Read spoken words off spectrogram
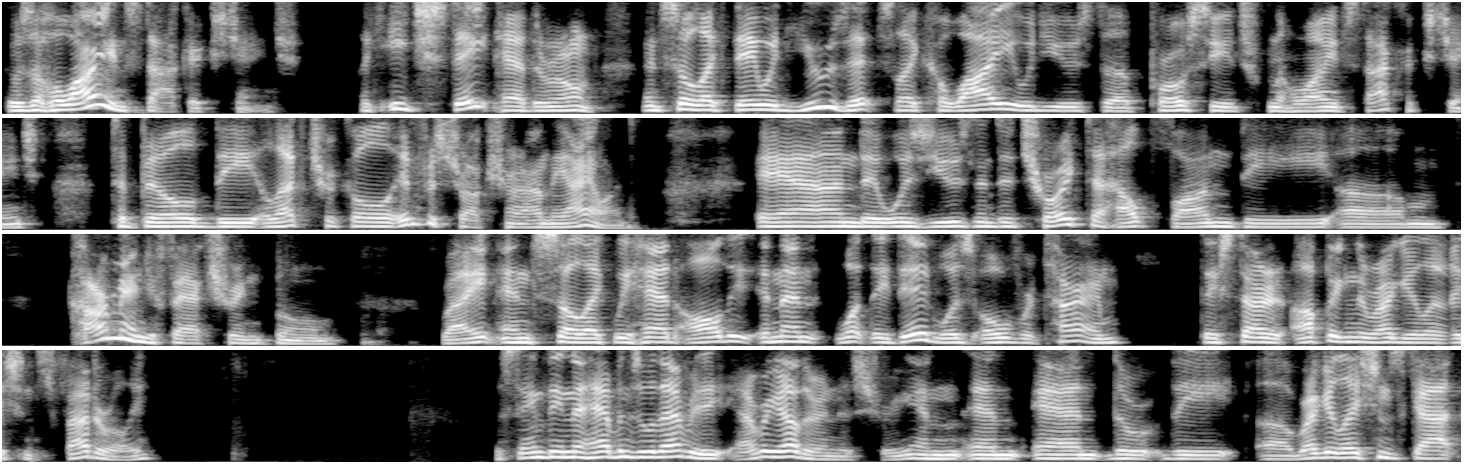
there was a Hawaiian Stock Exchange. Like each state had their own, and so like they would use it. So like Hawaii would use the proceeds from the Hawaiian Stock Exchange to build the electrical infrastructure on the island, and it was used in Detroit to help fund the um, car manufacturing boom, right? And so like we had all the, and then what they did was over time they started upping the regulations federally the same thing that happens with every every other industry and and and the the uh, regulations got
